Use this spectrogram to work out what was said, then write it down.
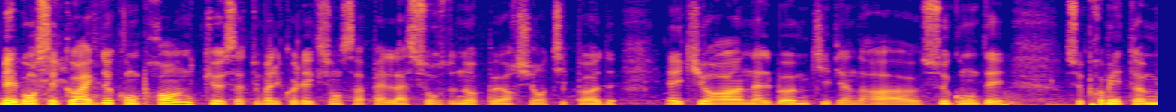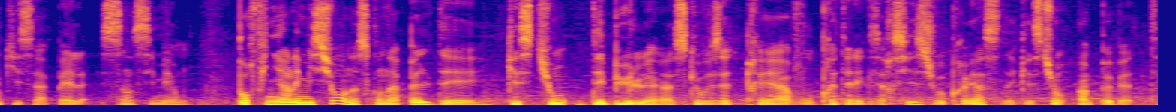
Mais bon, c'est correct de comprendre que cette nouvelle collection s'appelle La source de nos peurs chez Antipode et qu'il y aura un album qui viendra euh, seconder ce premier tome qui s'appelle Saint-Siméon. Pour finir l'émission, on a ce qu'on appelle des questions des bulles. Est-ce que vous êtes prêts à vous prêter l'exercice? Je vous préviens, c'est des questions un peu bêtes.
